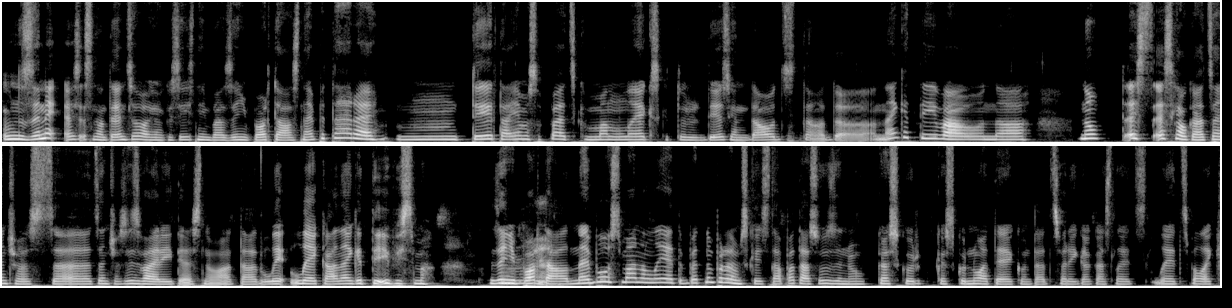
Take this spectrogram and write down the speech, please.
Nu, zini, es esmu no tiem cilvēkiem, kas īstenībā ziņu portālus nepatērē. Mm, tie ir tā iemesla pēc, ka man liekas, ka tur ir diezgan daudz tāda negatīvā. Un, uh, nu, es, es kaut kā cenšos, uh, cenšos izvairīties no tāda li liekā negatīvisma. Uh, Ziņu mm, portāli nebūs mana lieta, bet, nu, protams, ka es tāpat tās uzzinu, kas kur, kas kur notiek un tādas svarīgākās lietas, lietas paliek.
